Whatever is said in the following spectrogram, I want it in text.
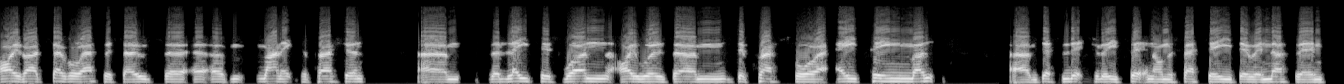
I've had several episodes uh, of manic depression. Um, the latest one, I was um, depressed for 18 months um, just literally sitting on the settee doing nothing,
